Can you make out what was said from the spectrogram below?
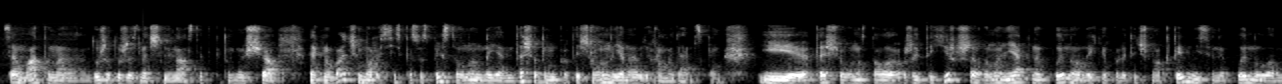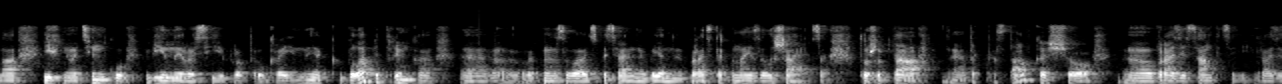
це матиме дуже дуже значні наслідки, тому що, як ми бачимо, російське суспільство воно не є не те, що демократичним, воно не є навіть громадянським, і те, що воно стало жити гірше, воно ніяк не вплинуло на їхню політичну активність і не вплинуло на їхню оцінку війни Росії проти України. Як була підтримка, е, як вони називають спеціальної воєнної операції, так вона і залишається. Тож та е, така ставка, що е, в разі санкцій, в разі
